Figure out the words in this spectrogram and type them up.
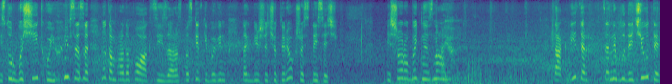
І з турбощіткою, і все за. Ну там, правда, по акції зараз, по скидки, бо він так більше 4 щось тисяч. І що робити, не знаю. Так, вітер, це не буде чути.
